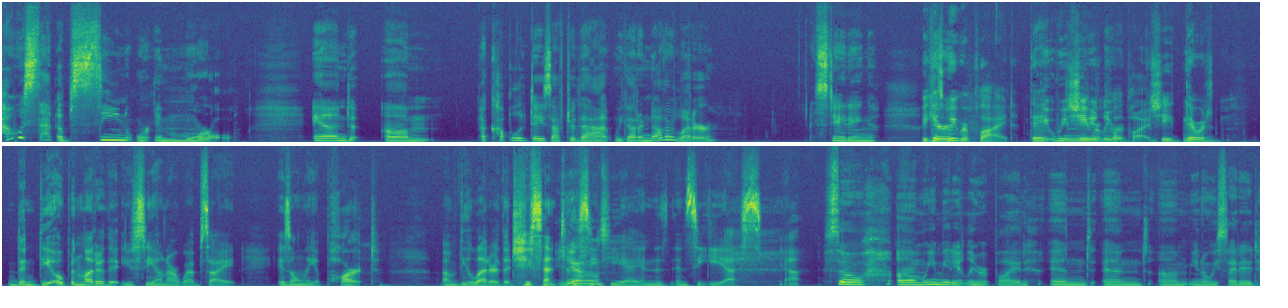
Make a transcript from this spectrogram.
how is that obscene or immoral? And um, a couple of days after that, we got another letter stating because we replied. They, We- we she immediately replied. She there was the the open letter that you see on our website is only a part of the letter that she sent to Yeah. the CTA and, the, and CES. Yeah. So um, we immediately replied, and and um, you know we cited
